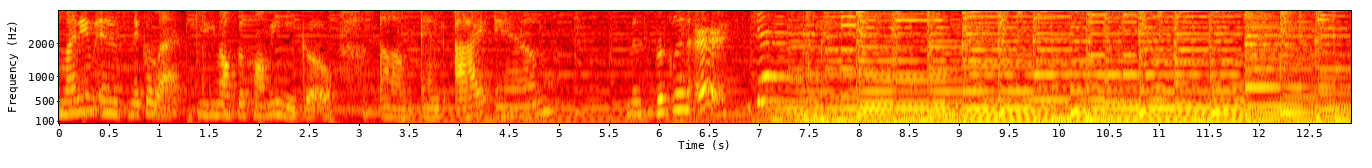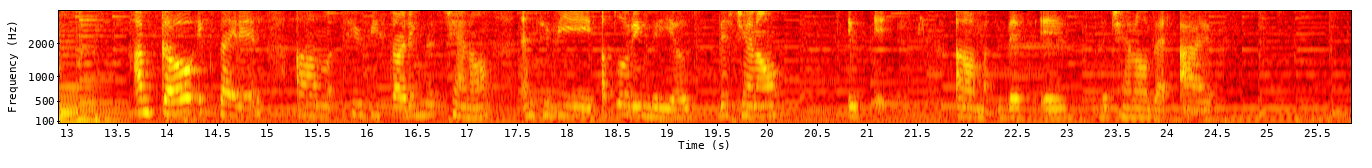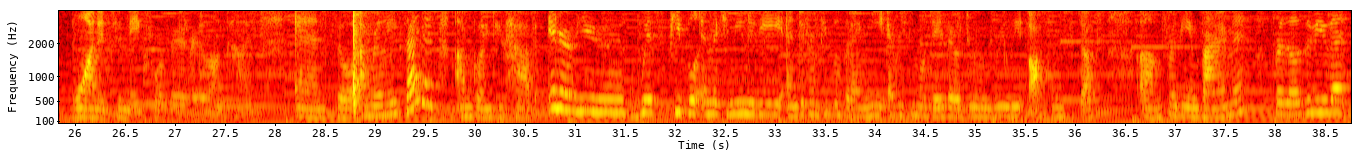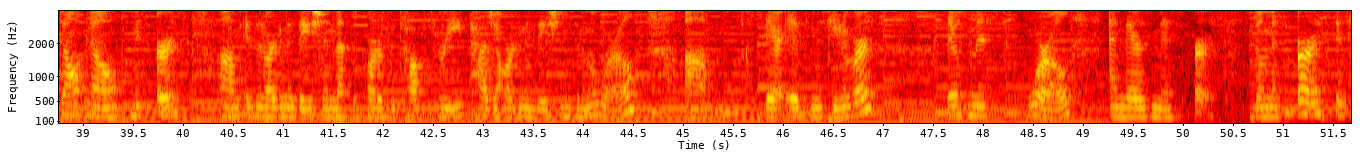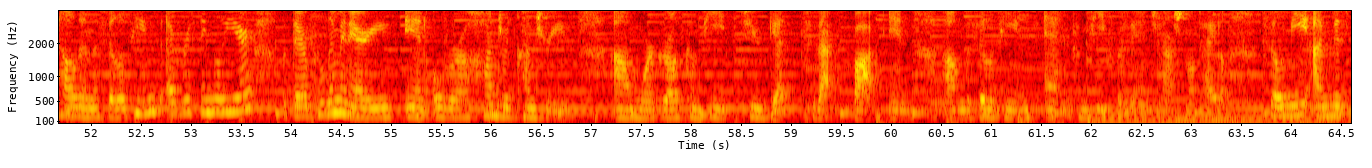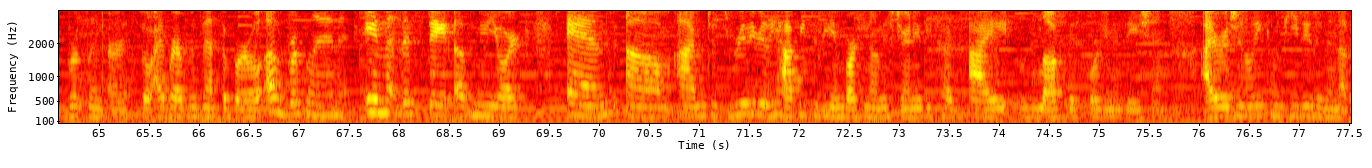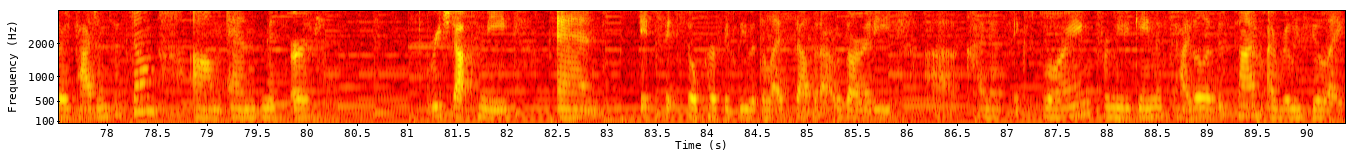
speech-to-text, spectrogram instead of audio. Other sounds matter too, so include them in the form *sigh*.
Miss Nicolette. You can also call me Nico. Um, and I am Miss Brooklyn Earth. Yay! I'm so excited um, to be starting this channel and to be uploading videos. This channel is it. Um, this is the channel that I've wanted to make for a very, very long time. And so I'm really excited. I'm going to have interviews with people in the community and different people that I meet every single day that are doing really awesome stuff um, for the environment. For those of you that don't know, Miss Earth um, is an organization that's a part of the top three pageant organizations in the world. Um, there is Miss Universe, there's Miss World, and there's Miss Earth. So Miss Earth is held in the Philippines every single year, but there are preliminaries in over a hundred countries um, where girls compete to get to that spot in um, the Philippines and compete for the international title. So me, I'm Miss Brooklyn Earth, so I represent the borough of Brooklyn in the state of New York and um, I'm just really really happy to be embarking on this journey because I love this organization. I originally competed in another pageant system um, and Miss Earth reached out to me and it fit so perfectly with the lifestyle that I was already uh, kind of exploring. For me to gain this title at this time, I really feel like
